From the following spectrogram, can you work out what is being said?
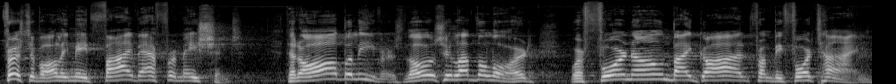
First of all, he made five affirmations that all believers, those who love the Lord, were foreknown by God from before time.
